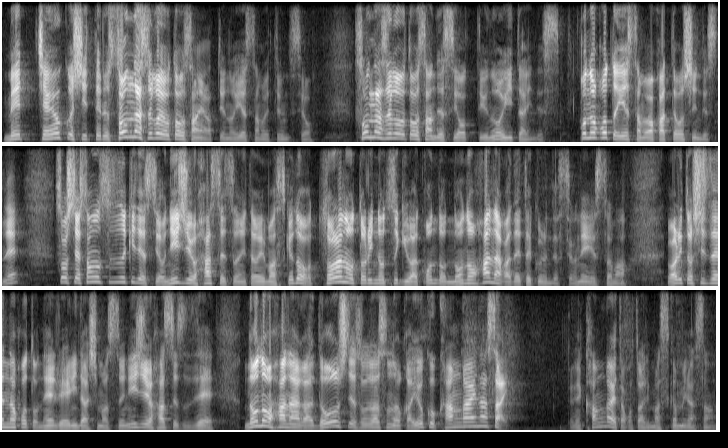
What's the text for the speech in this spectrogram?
めっちゃよく知ってる。そんなすごいお父さんやっていうのをイエス様言ってるんですよ。そんなすごいお父さんですよっていうのを言いたいんです。このことイエス様分かってほしいんですね。そしてその続きですよ。28節に飛びますけど、空の鳥の次は今度野の花が出てくるんですよね、イエス様。割と自然なことね、例に出します。28節で、野の花がどうして育つのかよく考えなさい。ね、考えたことありますか、皆さん。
